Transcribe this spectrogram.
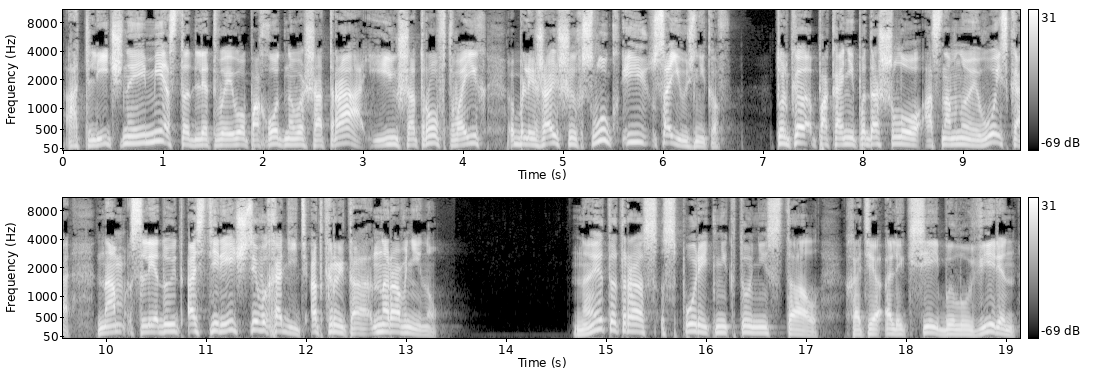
отличное место для твоего походного шатра и шатров твоих ближайших слуг и союзников. Только пока не подошло основное войско, нам следует остеречься выходить открыто на равнину». На этот раз спорить никто не стал, хотя Алексей был уверен,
